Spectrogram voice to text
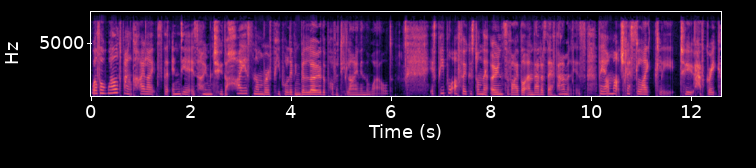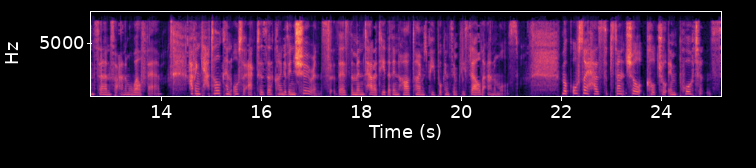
Well, the World Bank highlights that India is home to the highest number of people living below the poverty line in the world. If people are focused on their own survival and that of their families, they are much less likely to have great concern for animal welfare. Having cattle can also act as a kind of insurance. There's the mentality that in hard times people can simply sell the animals. Milk also has substantial cultural importance.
